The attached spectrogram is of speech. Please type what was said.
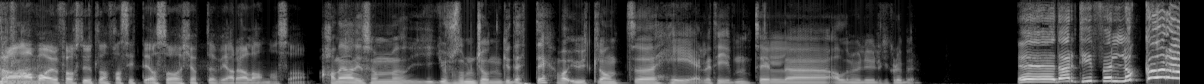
Men han, han var jo først utlånt fra City, og så kjøpte. Og så. Han er liksom gjort som John Gudetti, var utlånt eh, hele tiden til eh, alle mulige ulike klubber. Eh, det er tid for Locora!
